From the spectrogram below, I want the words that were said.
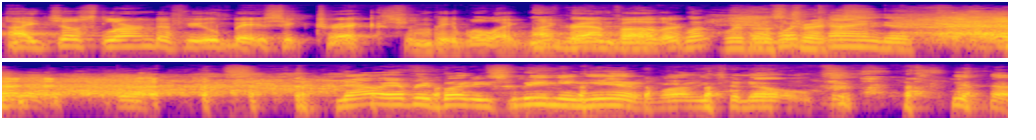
I just learned a few basic tricks from people like my What- grandfather. What, what were those what tricks? kind of? now everybody's leaning in, wanting to know.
